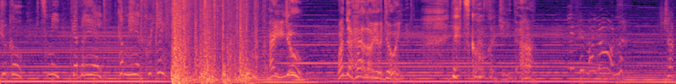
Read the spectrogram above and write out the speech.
Hugo, it's me, Gabriel. Come here, quickly. Hey, you! What the hell are you doing? Let's go. Kid, huh? Leave him alone. Shut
